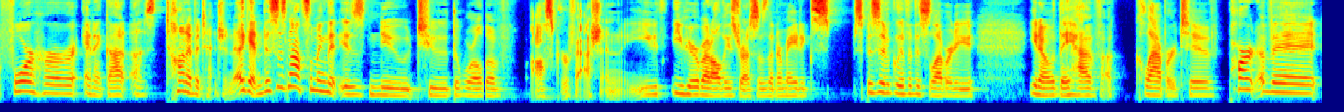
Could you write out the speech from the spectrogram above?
for her and it got a ton of attention. Again, this is not something that is new to the world of Oscar fashion. You you hear about all these dresses that are made ex- specifically for the celebrity. You know, they have a collaborative part of it.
